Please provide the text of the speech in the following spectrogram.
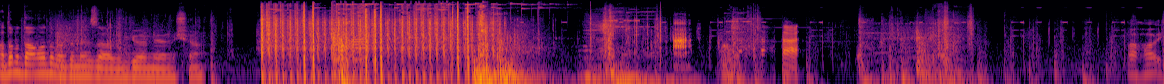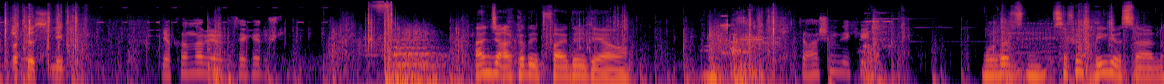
Adamı damladım öldürmeniz lazım. Görmüyorum şu an. Aha iki Go to sleep. yakında bir yerde teke düştüm. Bence arkada itfaiyedeydi ya o. Daha şimdi iki. Burada 0-1 gösterdi.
